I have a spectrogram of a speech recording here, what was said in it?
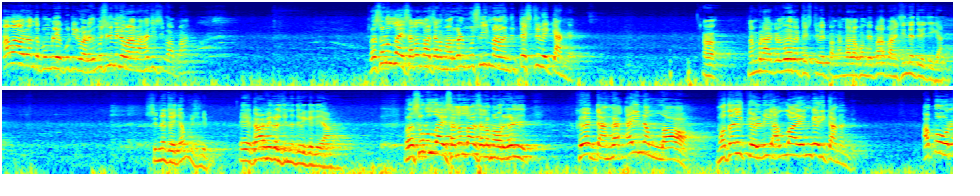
அவன் அவர் அந்த பொம்பளைய கூட்டிட்டு வராது. முஸ்லீமில் வார ஹதீஸ் பாப்பா. ரசூலுல்லாய் ஸல்லல்லாஹு சலம் அவர்கள் முஸ்லீமா என்று டெஸ்ட் வைக்காங்க. ஆ, நம்மடாக்கள் வேற டெஸ்ட் வைப்பாங்க. அங்கெல்லாம் கொண்டு போய் பார்ப்பாங்க. சின்னத்து வச்சுக்காங்க சின்னத்து வச்சா முஸ்லீம். ஏ காவிரல் சின்னத்து வைக்கலையா? ரசூலுல்லாய் ஸல்லல்லாஹு செல்லம் அவர்கள் கேட்டாங்க ஐன் அல்லாஹ்? முதல் கேள்வி அல்லாஹ் எங்க இருக்கானண்டு அப்போ ஒரு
